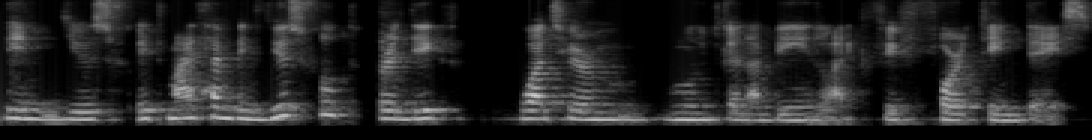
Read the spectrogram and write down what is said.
useful, it might have been useful to predict what your mood gonna be in like 14 days.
